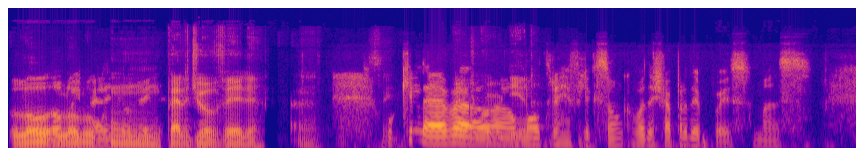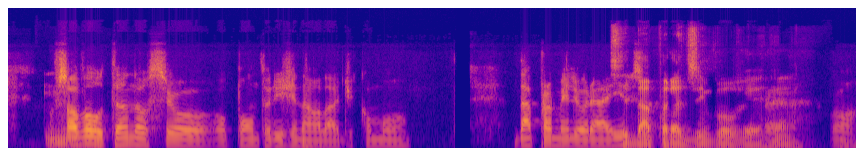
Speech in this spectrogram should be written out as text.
lo, lobo, lobo pele com pele de ovelha. É, o que leva a uma outra reflexão que eu vou deixar para depois, mas hum. só voltando ao seu ao ponto original lá de como dá para melhorar Se isso. Se dá para desenvolver. É. É. Bom,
